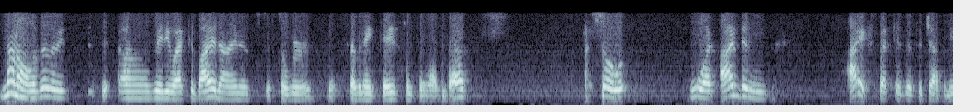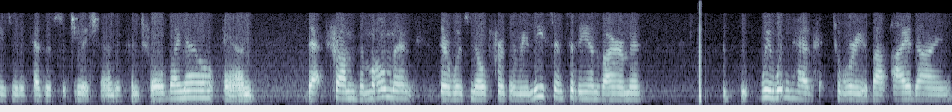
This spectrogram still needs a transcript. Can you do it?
not all of it uh, radioactive iodine is just over what, seven eight days something like that so what I've been, I expected that the Japanese would have had this situation under control by now, and that from the moment there was no further release into the environment, we wouldn't have to worry about iodine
